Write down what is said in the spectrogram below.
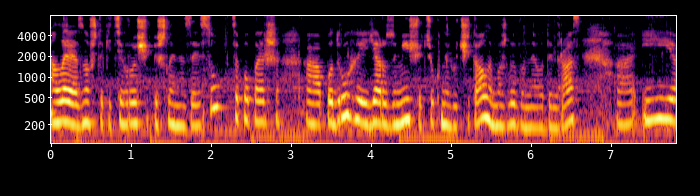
Але знову ж таки ці гроші пішли на ЗСУ. Це по-перше. А по-друге, я розумію, що цю книгу читали, можливо, не один раз. І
